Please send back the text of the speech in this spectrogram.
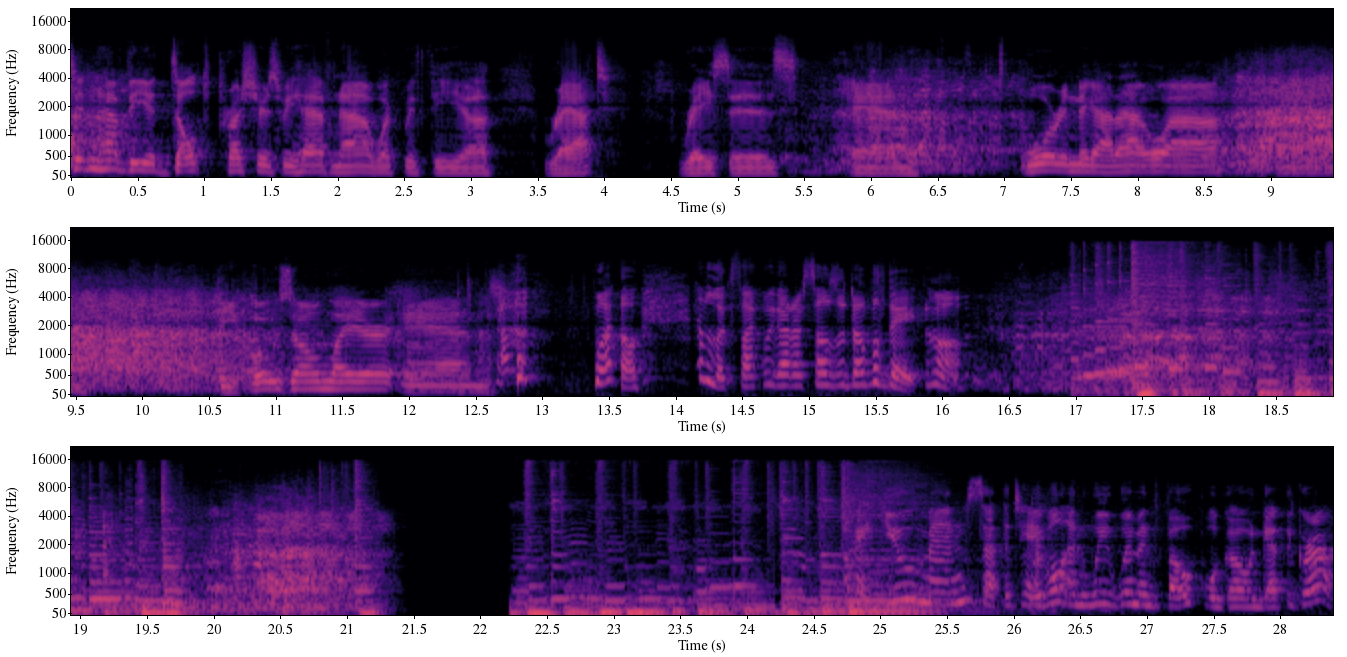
Didn't have the adult pressures we have now, what with the uh, rat, races, and war in Nicaragua, and the ozone layer, and Well, it looks like we got ourselves a double date, huh? The table, and we women folk will go and get the grub.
